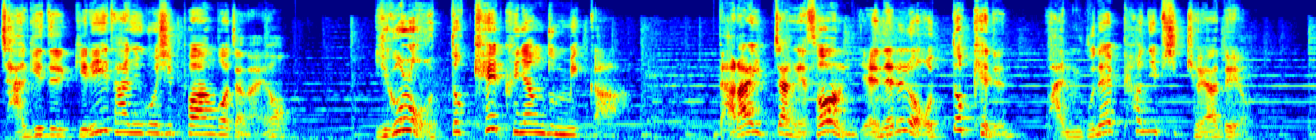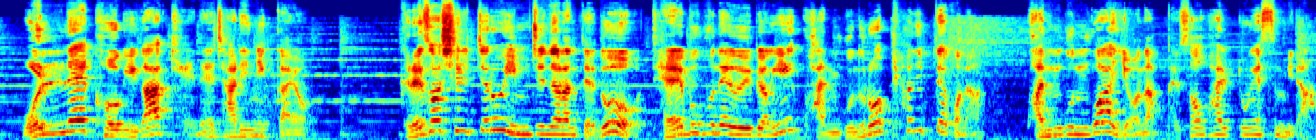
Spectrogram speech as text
자기들끼리 다니고 싶어 한 거잖아요. 이걸 어떻게 그냥 둡니까? 나라 입장에선 얘네를 어떻게든 관군에 편입시켜야 돼요. 원래 거기가 걔네 자리니까요. 그래서 실제로 임진왜란 때도 대부분의 의병이 관군으로 편입되거나 관군과 연합해서 활동했습니다.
